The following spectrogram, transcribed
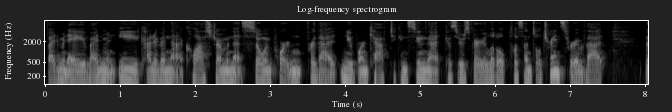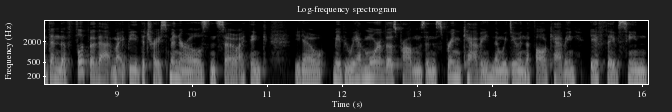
vitamin A, vitamin E, kind of in that colostrum, and that's so important for that newborn calf to consume that because there's very little placental transfer of that but then the flip of that might be the trace minerals. And so I think, you know, maybe we have more of those problems in the spring calving than we do in the fall calving if they've seen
